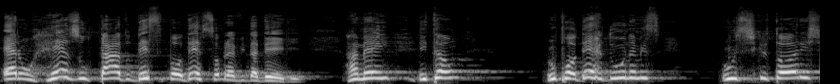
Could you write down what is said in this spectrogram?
era um resultado desse poder sobre a vida dele. Amém? Então, o poder do Unamis, os escritores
